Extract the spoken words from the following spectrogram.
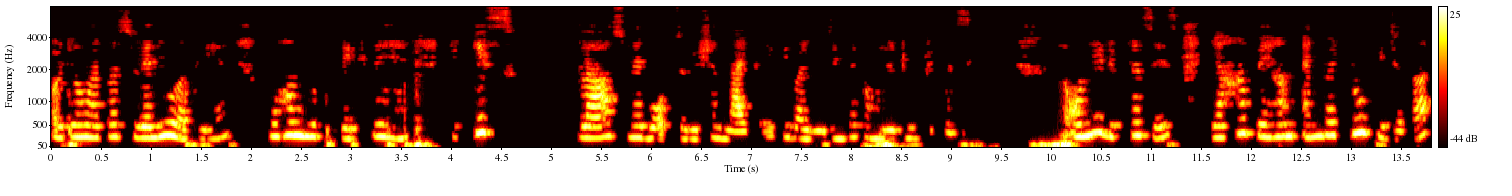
और जो हमारे पास वैल्यू आती है, वो हम लोग देखते हैं कि किस क्लास में वो ऑब्जर्वेशन लाई करेगी by using the cumulative frequency only difference is यहाँ पे हम एन बाय टू की जगह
